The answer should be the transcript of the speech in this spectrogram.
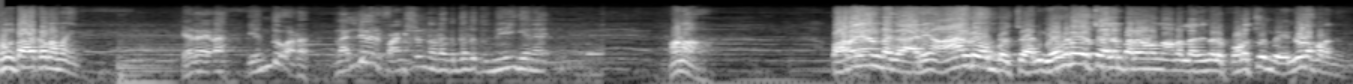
ഉണ്ടാക്കണമേ എടാ എടാ എന്തുവാണ് നല്ലൊരു ഫംഗ്ഷൻ നടക്കുന്നിടത്ത് നീ ഇങ്ങനെ ആണോ? പറയേണ്ട കാര്യം ആരുടെ മുമ്പ് വെച്ചാലും എവിടെ വെച്ചാലും പറയണമെന്നാണല്ലോ നിങ്ങൾ കുറച്ചു മുമ്പ് എന്നോട് പറഞ്ഞത്.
